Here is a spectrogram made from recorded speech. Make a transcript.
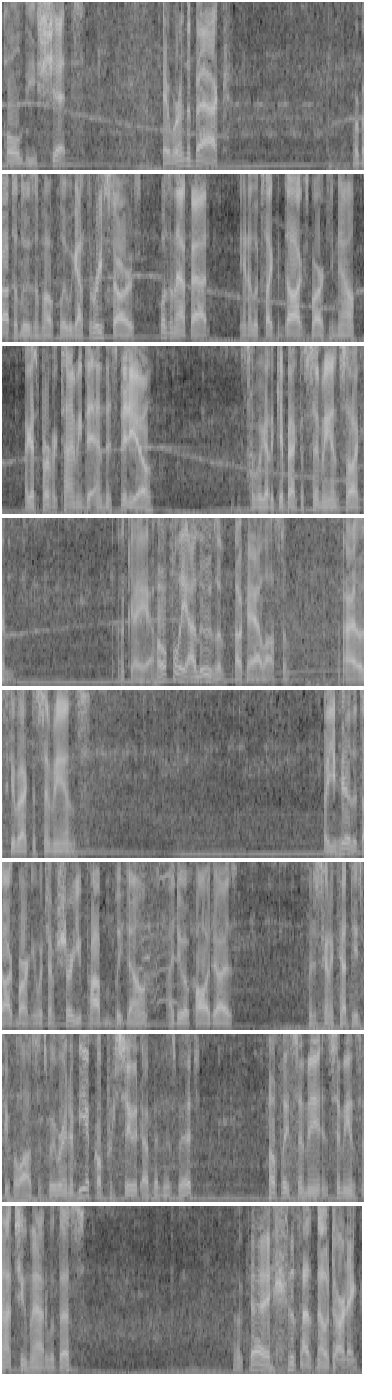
Holy shit. Okay, we're in the back. We're about to lose them, hopefully. We got three stars. Wasn't that bad. And it looks like the dog's barking now. I guess perfect timing to end this video. So we got to get back to Simeon so I can... Okay, hopefully I lose him. Okay, I lost him. Alright, let's get back to Simeon's. But you hear the dog barking, which I'm sure you probably don't. I do apologize. I'm just gonna cut these people off since we were in a vehicle pursuit up in this bitch. Hopefully Simeon, Simeon's not too mad with this. Okay, this has no turning.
